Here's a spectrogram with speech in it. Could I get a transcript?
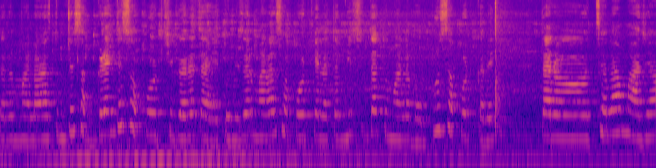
तर मला तुमच्या सगळ्यांच्या सपोर्टची गरज आहे. तुम्ही जर मला सपोर्ट केला तर मी सुद्धा तुम्हाला भरपूर सपोर्ट करेन. तर चला माझ्या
